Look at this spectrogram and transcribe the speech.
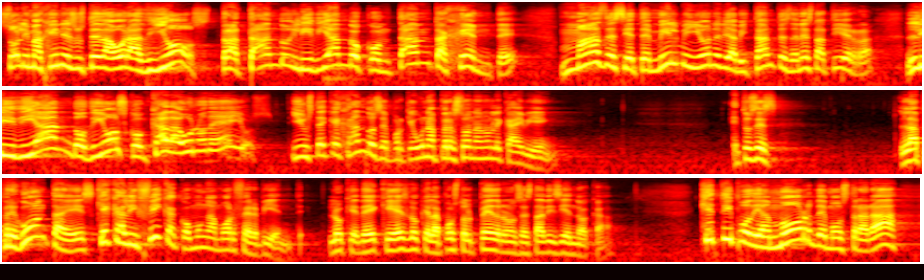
Solo imagínese usted ahora a Dios tratando y lidiando con tanta gente, más de 7 mil millones de habitantes en esta tierra, lidiando Dios con cada uno de ellos. Y usted quejándose porque una persona no le cae bien. Entonces, la pregunta es, ¿qué califica como un amor ferviente? Lo que de qué es lo que el apóstol Pedro nos está diciendo acá. ¿Qué tipo de amor demostrará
